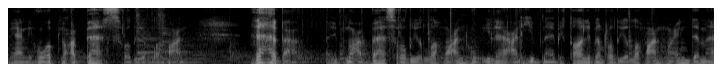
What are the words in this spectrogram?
يعني هو ابن عباس رضي الله عنه. ذهب ابن عباس رضي الله عنه إلى علي بن أبي طالب رضي الله عنه عندما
